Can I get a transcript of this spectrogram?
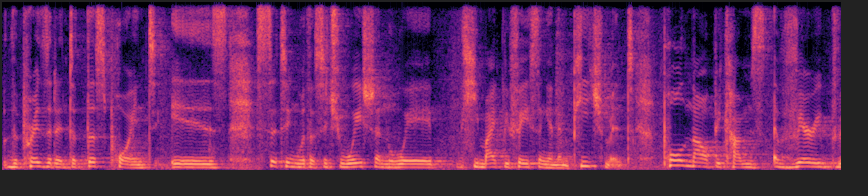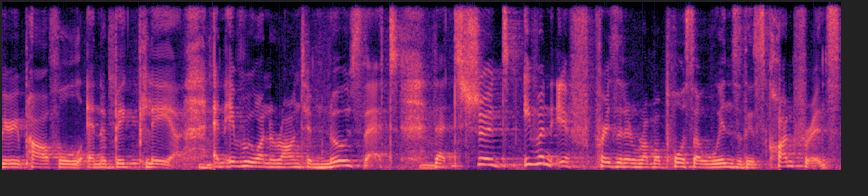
the president at this point is sitting with a situation where he might be facing an impeachment, Paul now becomes a very, very powerful and a big player. Mm-hmm. And everyone around him knows that. Mm-hmm. That should, even if President Ramaphosa wins this conference,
